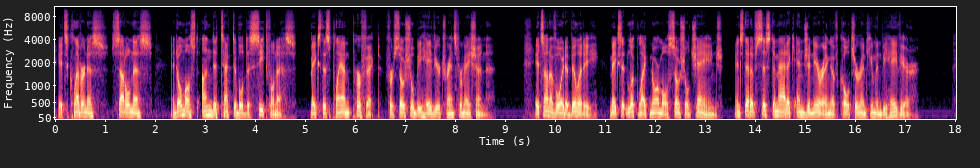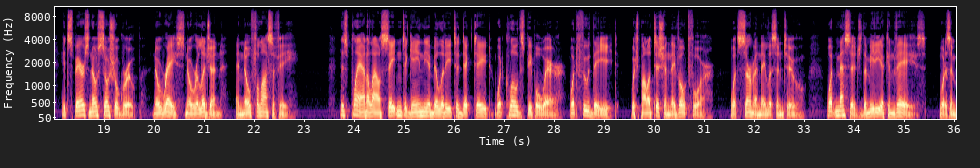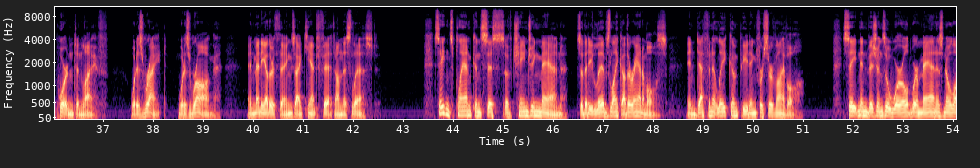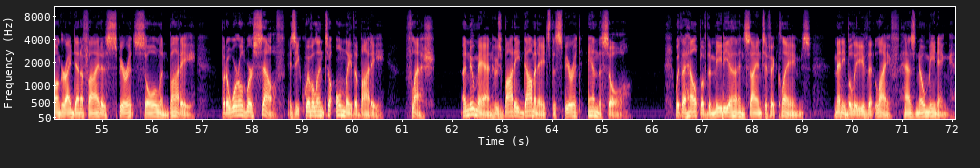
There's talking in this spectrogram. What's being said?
Its cleverness, subtleness, and almost undetectable deceitfulness makes this plan perfect for social behavior transformation. Its unavoidability makes it look like normal social change instead of systematic engineering of culture and human behavior. It spares no social group, no race, no religion, and no philosophy. This plan allows Satan to gain the ability to dictate what clothes people wear, what food they eat, which politician they vote for, what sermon they listen to, what message the media conveys, what is important in life, what is right, what is wrong, and many other things I can't fit on this list. Satan's plan consists of changing man so that he lives like other animals indefinitely competing for survival. Satan envisions a world where man is no longer identified as spirit, soul, and body, but a world where self is equivalent to only the body, flesh, a new man whose body dominates the spirit and the soul. With the help of the media and scientific claims, many believe that life has no meaning.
